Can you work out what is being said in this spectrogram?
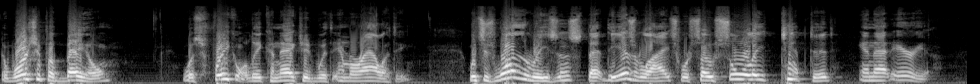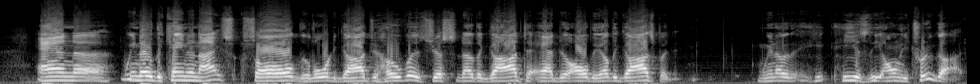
the worship of Baal was frequently connected with immorality, which is one of the reasons that the Israelites were so sorely tempted in that area. And uh, we know the Canaanites saw the Lord God Jehovah as just another God to add to all the other gods, but we know that He, he is the only true God.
